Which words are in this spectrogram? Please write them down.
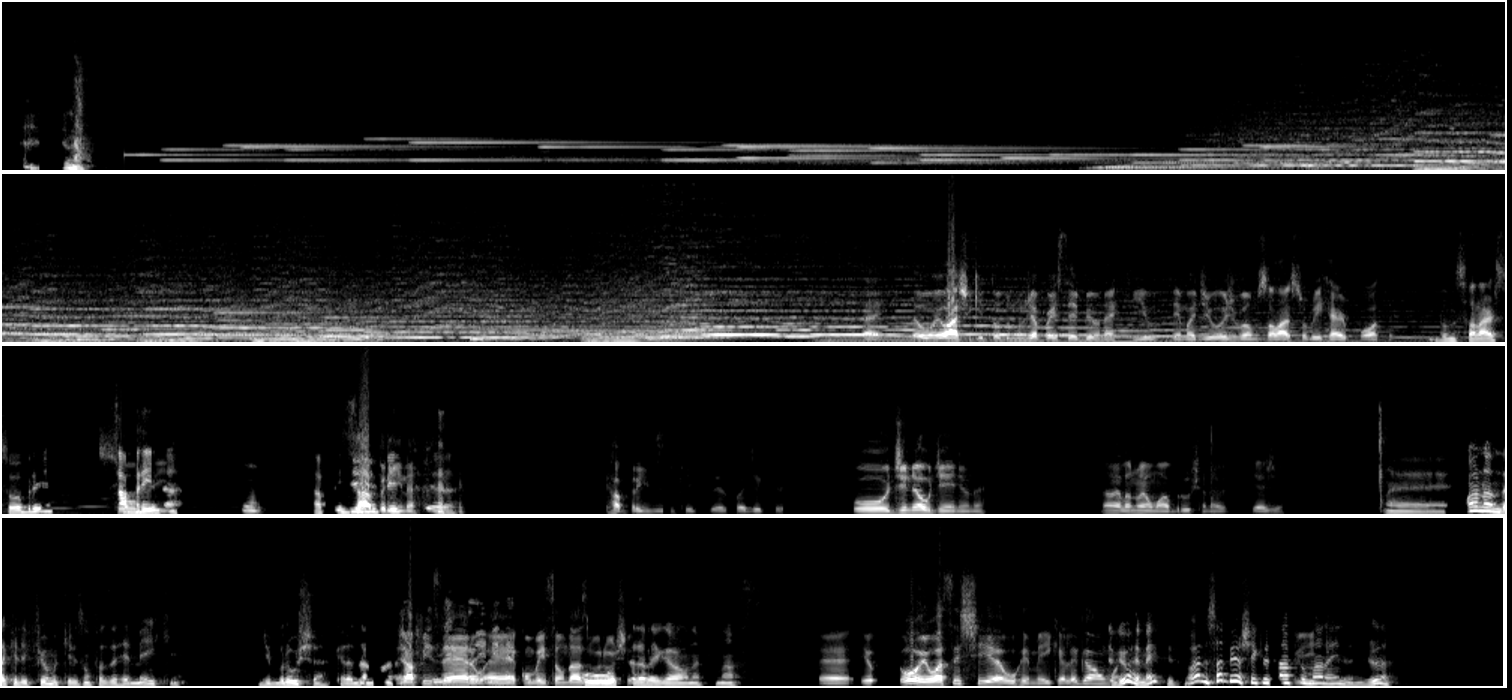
É, então eu acho que todo mundo já percebeu, né, que o tema de hoje vamos falar sobre Harry Potter. Vamos falar sobre Sobre Sabrina. o Aprendiz Sabrina. aprendiz de feiticeiro, pode crer. O Dino é o gênio, né? Não, ela não é uma bruxa, né? Viajei. É, Qual é o nome daquele filme que eles vão fazer remake? De bruxa? Que era da. Já fizeram, é? Convenção das Bruxas. Era legal, né? Nossa. É, eu, oh, eu assistia o remake, é legal, Você mano. viu o remake? Ué, não sabia, achei que eles estavam filmando ainda, jura?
